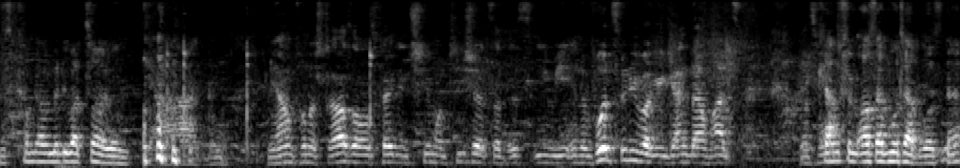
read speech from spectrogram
das kommt aber mit Überzeugung. Ja. Wir haben von der Straße aus Feldins Schirm und T-Shirts, das ist irgendwie in eine Wurzel übergegangen damals. Das Kam schon aus der Mutterbrust, ne?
